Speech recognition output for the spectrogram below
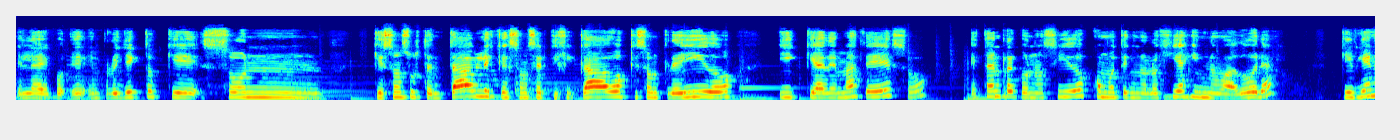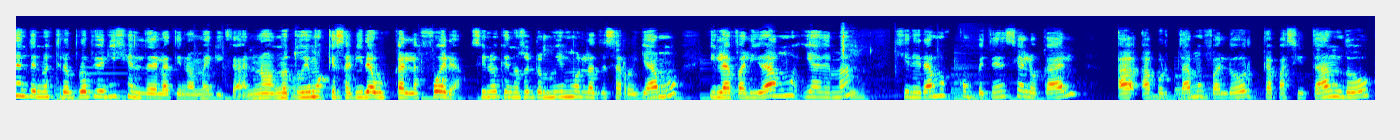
en, eh, en proyectos que son que son sustentables, que son certificados, que son creídos y que además de eso están reconocidos como tecnologías innovadoras que vienen de nuestro propio origen de Latinoamérica. No, no tuvimos que salir a buscarlas fuera, sino que nosotros mismos las desarrollamos y las validamos y además generamos competencia local, aportamos valor capacitando,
